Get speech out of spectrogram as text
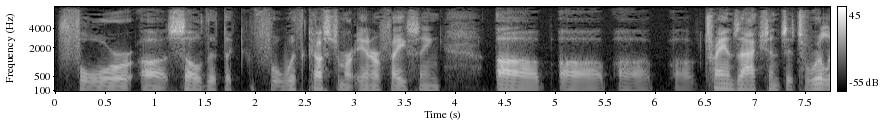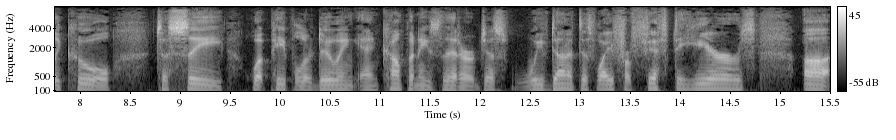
for uh, so that the for, with customer interfacing uh, uh, uh, uh, transactions. It's really cool to see what people are doing and companies that are just we've done it this way for 50 years. Uh,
